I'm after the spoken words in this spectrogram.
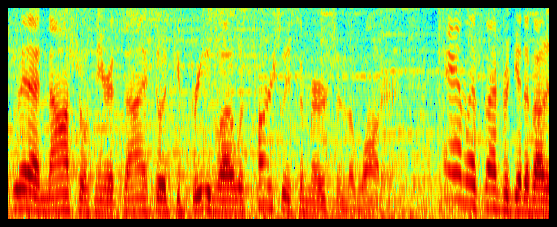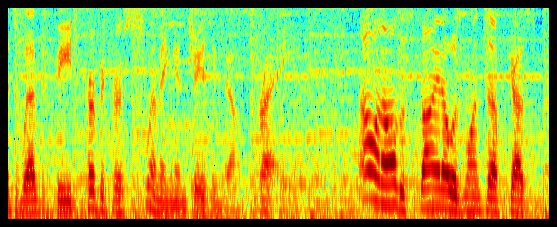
Even had nostrils near its eyes so it could breathe while it was partially submerged in the water. And let's not forget about its webbed feet, perfect for swimming and chasing down prey. All in all, the Spino was one tough customer,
